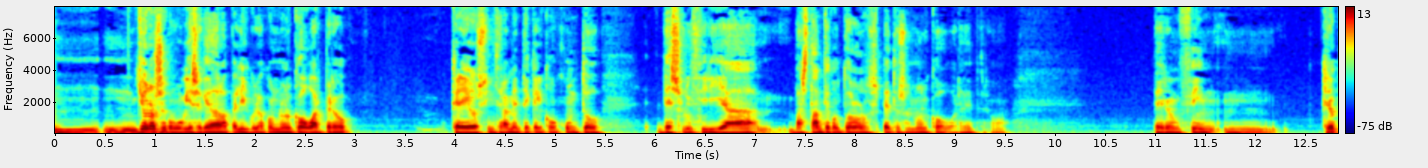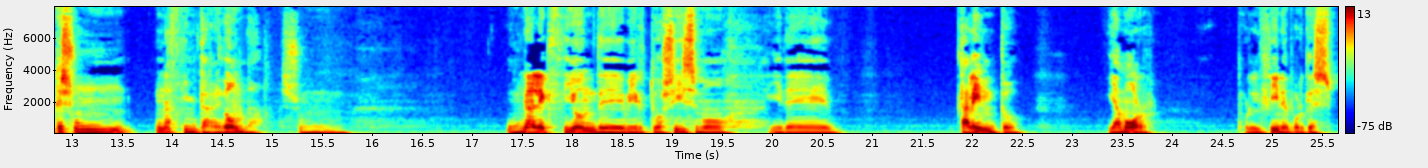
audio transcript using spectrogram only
mm, yo no sé cómo hubiese quedado la película con Noel Coward, pero creo sinceramente que el conjunto desluciría bastante con todos los respetos a Noel Coward, ¿eh? pero, pero en fin, mm, creo que es un, una cinta redonda, es un, una lección de virtuosismo y de talento y amor por el cine, porque es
